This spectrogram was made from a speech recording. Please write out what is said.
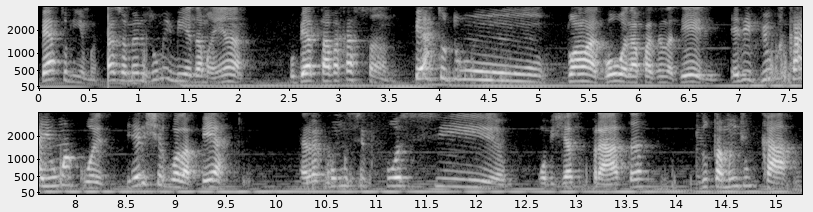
Beto Lima, mais ou menos uma e meia da manhã, o Beto estava caçando. Perto de, um, de uma lagoa na fazenda dele, ele viu que caiu uma coisa. Ele chegou lá perto, era como se fosse um objeto prata do tamanho de um carro.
